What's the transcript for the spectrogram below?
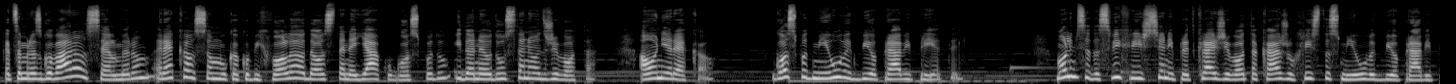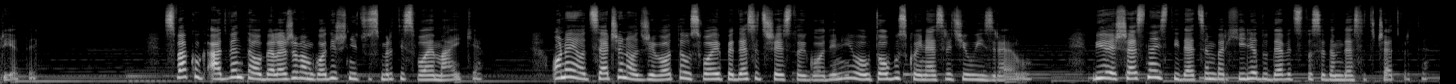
Kad sam razgovarao s Elmerom, rekao sam mu kako bih voleo da ostane jak u gospodu i da ne odustane od života. A on je rekao, gospod mi je uvek bio pravi prijatelj. Molim se da svi hrišćani pred kraj života kažu Hristos mi je uvek bio pravi prijatelj. Svakog adventa obeležavam godišnjicu smrti svoje majke. Ona je odsečena od života u svojoj 56. godini u autobuskoj nesreći u Izraelu. Bio je 16. decembar 1974.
